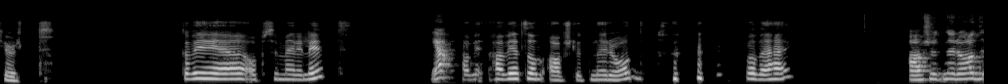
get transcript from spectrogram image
Kult. Skal vi eh, oppsummere litt? Ja. Har vi, har vi et sånn avsluttende råd på det her? Avsluttende råd.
